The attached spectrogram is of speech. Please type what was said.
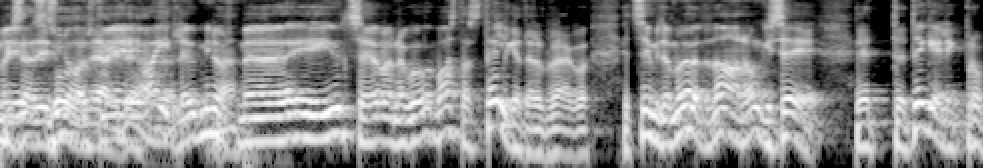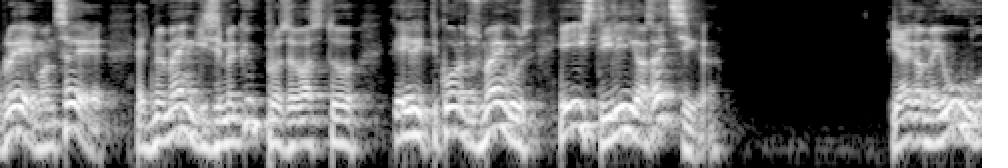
miks nad ei suuda midagi teha. vaidle, minu arust me ei, üldse ei ole nagu vastast telgedel praegu, et see, mida ma öelda tahan, ongi see, et tegelik probleem on see, et me mängisime Küprose vastu, eriti kordusmängus, Eesti liiga satsiga ja ega meie U,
